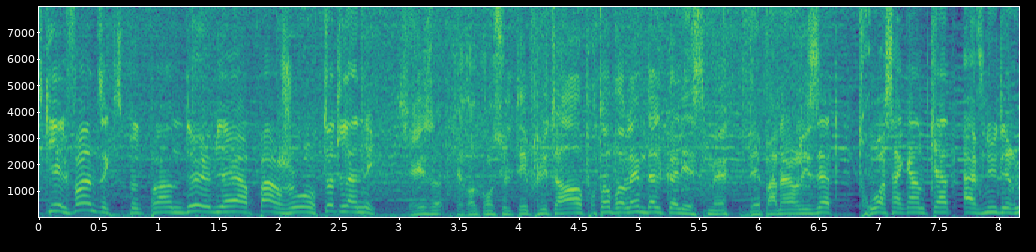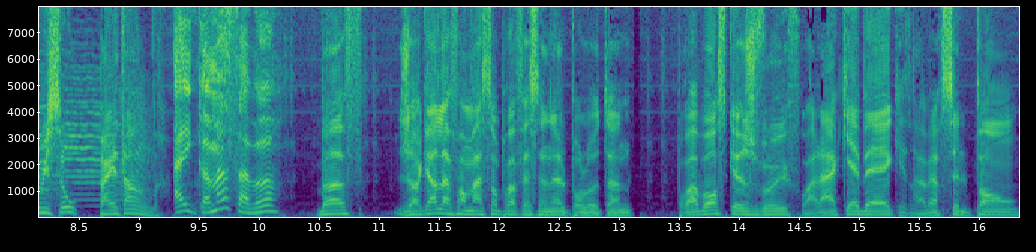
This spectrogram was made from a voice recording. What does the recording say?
Ce qui est le fun, c'est que tu peux te prendre deux bières par jour toute l'année. C'est ça. Tu consulté plus tard pour ton problème d'alcoolisme. Dépanneur Lisette, 354 Avenue des Ruisseaux, Pintendre. Hey, comment ça va? Bof, je regarde la formation professionnelle pour l'automne. Pour avoir ce que je veux, il faut aller à Québec et traverser le pont.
